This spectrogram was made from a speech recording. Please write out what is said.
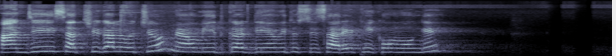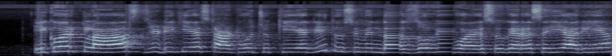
ਹਾਂਜੀ, ਸਤਿ ਸ਼੍ਰੀ ਅਕਾਲ ਬੱਚਿਓ। ਮੈਂ ਉਮੀਦ ਕਰਦੀ ਹਾਂ ਵੀ ਤੁਸੀਂ ਸਾਰੇ ਠੀਕ ਹੋਵੋਗੇ। ਇੱਕ ਵਾਰ ਕਲਾਸ ਜਿਹੜੀ ਕੀ ਹੈ ਸਟਾਰਟ ਹੋ ਚੁੱਕੀ ਹੈਗੀ, ਤੁਸੀਂ ਮੈਨੂੰ ਦੱਸ ਦਿਓ ਵੀ ਵੌਇਸ ਵਗੈਰਾ ਸਹੀ ਆ ਰਹੀ ਆ।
